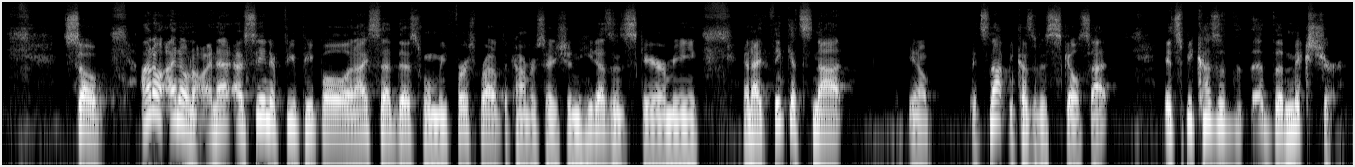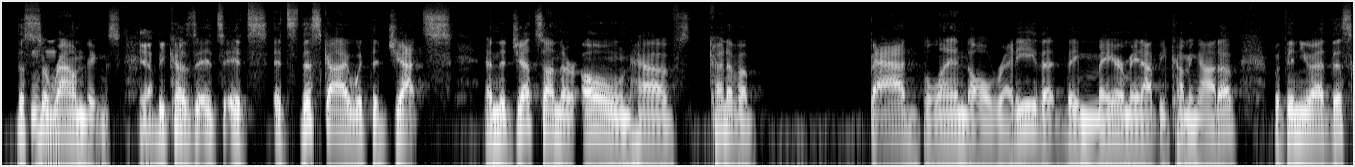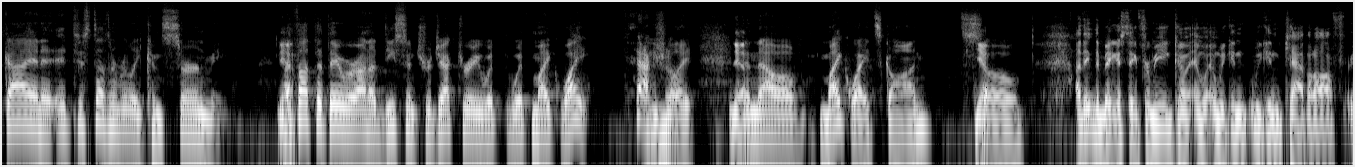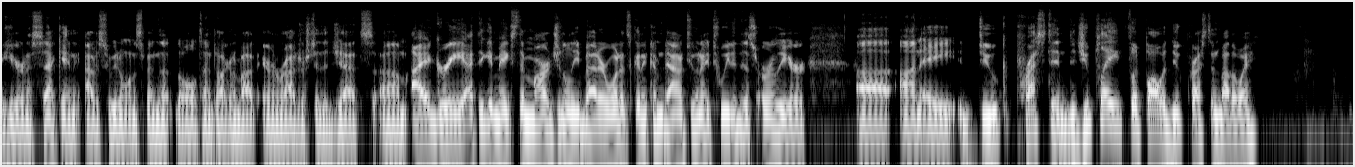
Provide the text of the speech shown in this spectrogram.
So I don't I don't know. And I, I've seen a few people, and I said this when we first brought up the conversation. He doesn't scare me, and I think it's not, you know, it's not because of his skill set. It's because of the, the mixture, the Mhm. surroundings. Yeah. Because it's it's it's this guy with the Jets, and the Jets on their own have kind of a bad blend already that they may or may not be coming out of. But then you add this guy, and it, it just doesn't really concern me. Yeah. I thought that they were on a decent trajectory with with Mike White, actually. Mm-hmm. Yeah. And now Mike White's gone. So I think the biggest thing for me, and we can we can cap it off here in a second. Obviously, we don't want to spend the, the whole time talking about Aaron Rodgers to the Jets. Um, I agree. I think it makes them marginally better. What it's going to come down to, and I tweeted this earlier uh, on a Duke Preston. Did you play football with Duke Preston, by the way?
